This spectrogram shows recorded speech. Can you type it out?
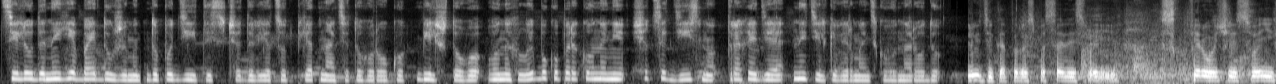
Ці люди не є байдужими до подій 1915 року. Більш того, вони глибоко переконані, що це дійсно трагедія не тільки вірменського народу. Люди, которые спасали свои, в первую очередь своих,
